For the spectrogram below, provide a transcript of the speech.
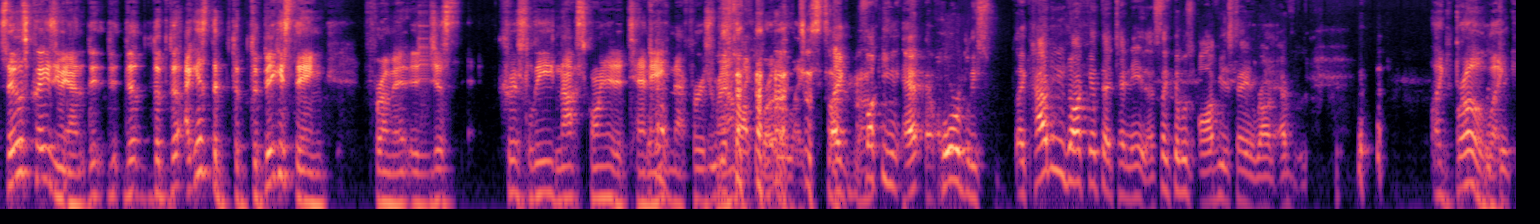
so it was crazy, man. The, the, the, the I guess the, the, the biggest thing from it is just Chris Lee not scoring it at 10 8 in that first round. Like, bro, like, like fucking eh, horribly. Like, how do you not get that 10 8? That's like the most obvious 10 round ever. like, bro, like,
